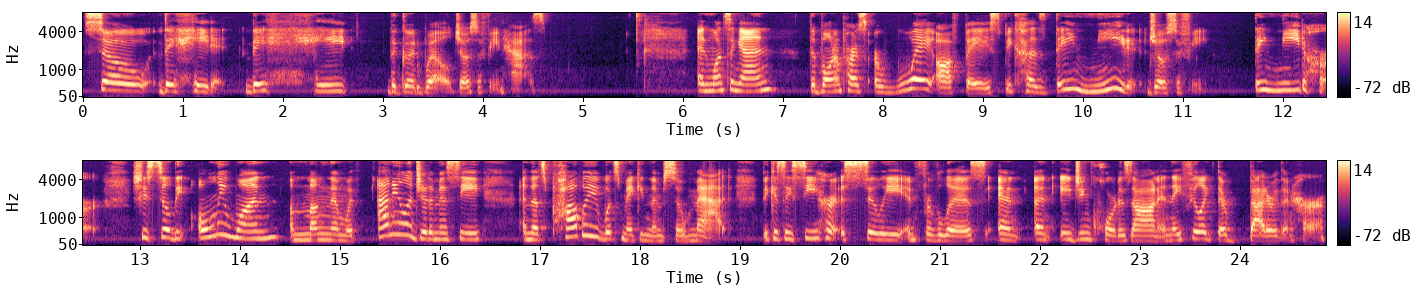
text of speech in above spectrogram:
So they hate it. They hate the goodwill Josephine has. And once again, the Bonapartes are way off base because they need Josephine. They need her. She's still the only one among them with any legitimacy and that's probably what's making them so mad because they see her as silly and frivolous and an aging courtesan and they feel like they're better than her.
